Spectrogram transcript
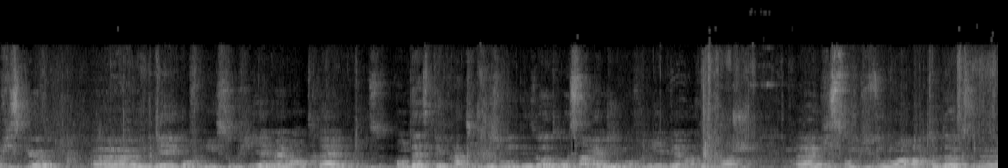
puisque les confréries soufis elles-mêmes entre elles contestent les pratiques des unes et des autres. Au sein même d'une confrérie, il peut y avoir des branches euh, qui sont plus ou moins orthodoxes, euh,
